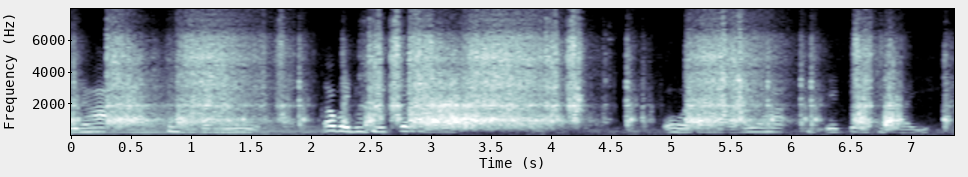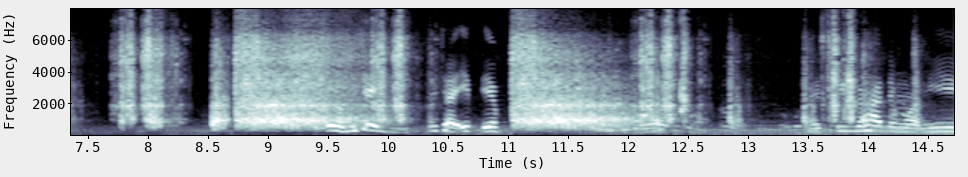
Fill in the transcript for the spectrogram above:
ยนะฮะผู้หญิงคนนี้ต้องไปดูคลิปกันค่ะโอ้โหจังหวะนี้นะฮะพีเอเจ้าชายเออไม่ใช่สิไม่ใช่ FF เน็ตปิ้งนะฮะจังหวะนี้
